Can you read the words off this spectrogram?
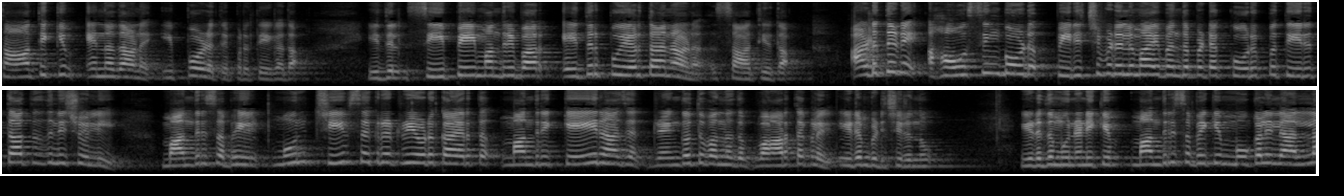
സാധിക്കും എന്നതാണ് ഇപ്പോഴത്തെ പ്രത്യേകത. ഇതിൽ സി പി ഐ മന്ത്രിമാർ എതിർപ്പുയർത്താനാണ് സാധ്യത. അടുത്തിടെ ഹൗസിംഗ് ബോർഡ് പിരിച്ചുവിടലുമായി ബന്ധപ്പെട്ട കുറിപ്പ് തിരുത്താത്തതിനെ ചൊല്ലി മന്ത്രിസഭയിൽ മുൻ ചീഫ് സെക്രട്ടറിയോട് കയർത്ത് മന്ത്രി കെ രാജൻ രംഗത്തു വന്നത് വാർത്തകളിൽ ഇടം പിടിച്ചിരുന്നു. ഇടതുമുന്നണിക്കും മന്ത്രിസഭയ്ക്കും മുകളിലല്ല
